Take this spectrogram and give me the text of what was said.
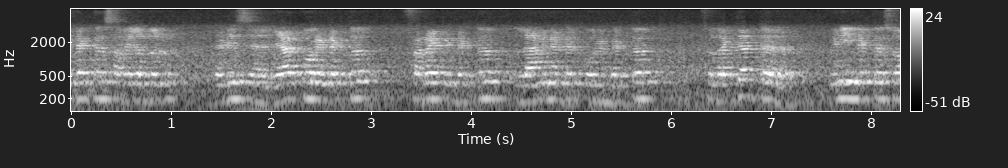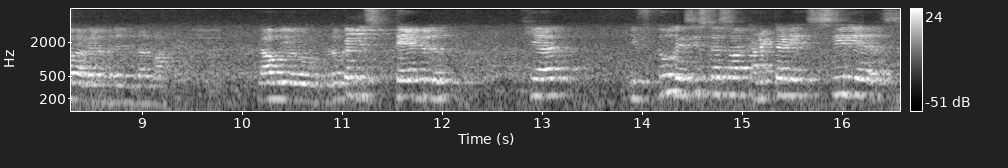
inductors available, that is uh, air core inductor, ferrite inductor, laminated core inductor. So like that, uh, many inductors are available in the market. Now you look at this table here. If two resistors are connected in series,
